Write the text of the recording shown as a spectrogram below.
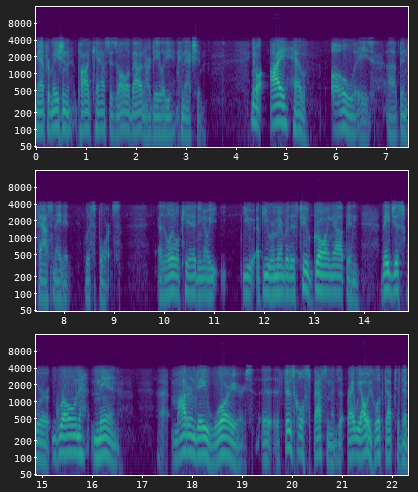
Manformation podcast is all about in our daily connection. You know, I have always uh, been fascinated with sports. As a little kid, you know, you, you if you remember this too, growing up, and they just were grown men uh, modern day warriors, uh, physical specimens, right? We always looked up to them.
